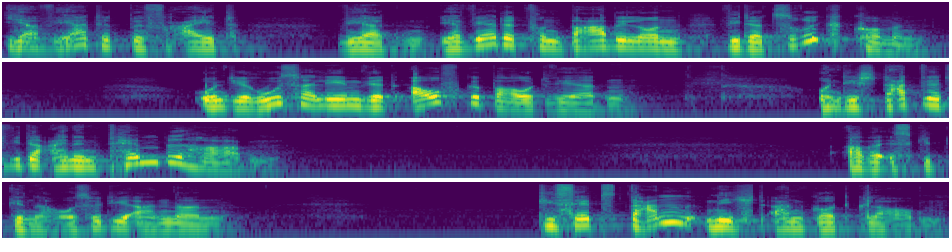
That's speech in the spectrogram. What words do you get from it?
ihr werdet befreit werden. Ihr werdet von Babylon wieder zurückkommen. Und Jerusalem wird aufgebaut werden. Und die Stadt wird wieder einen Tempel haben. Aber es gibt genauso die anderen, die selbst dann nicht an Gott glauben,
